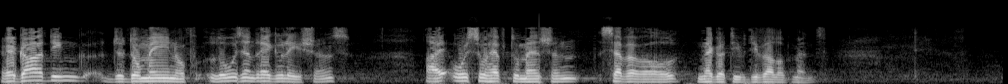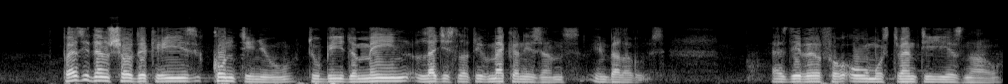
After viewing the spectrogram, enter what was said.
Regarding the domain of laws and regulations, I also have to mention several negative developments. Presidential decrees continue to be the main legislative mechanisms in Belarus, as they were for almost 20 years now.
